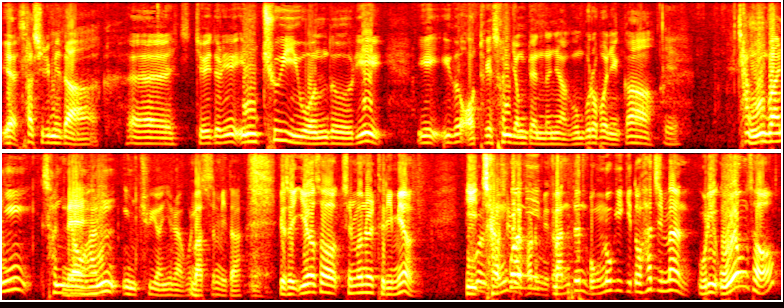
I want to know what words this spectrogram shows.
예, 사실입니다. 에, 저희들이 임추위원들이 이 이거 어떻게 선정됐느냐고 물어보니까 예. 장관이 선정한 임추위원이라고 그랬어요. 맞습니다. 그래서 이어서 질문을 드리면 이 장관이. 만든 목록이기도 하지만 우리 오영섭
